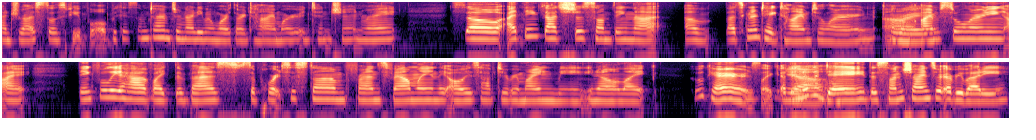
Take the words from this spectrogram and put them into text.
address those people because sometimes they're not even worth our time or attention, right? So I think that's just something that um, that's gonna take time to learn. Um, Right. I'm still learning. I thankfully have like the best support system, friends, family, and they always have to remind me, you know, like who cares? Like at the end of the day, the sun shines for everybody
